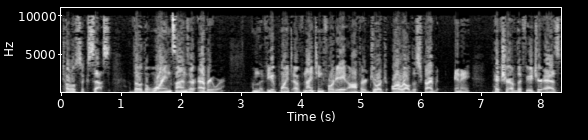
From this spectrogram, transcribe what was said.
total success, though the warning signs are everywhere. From the viewpoint of 1948 author George Orwell, described in a picture of the future as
